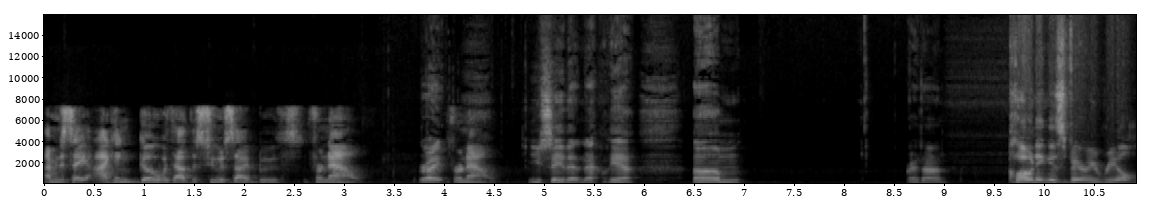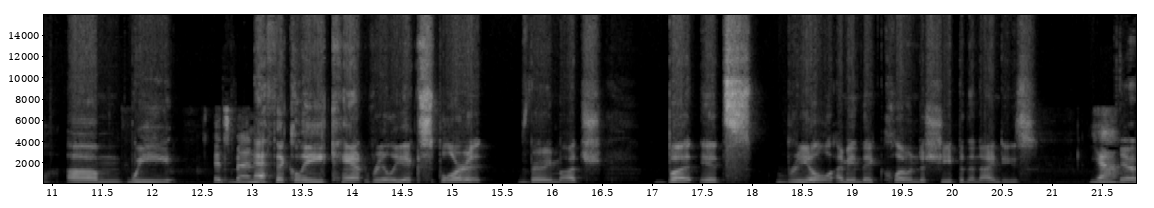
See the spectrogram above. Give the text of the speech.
going to say I can go without the suicide booths for now. Right. For now. You say that now, yeah. Um. Right on. Cloning is very real. Um, we it's been ethically can't really explore it very much, but it's real. I mean, they cloned a sheep in the '90s. Yeah. Yeah.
